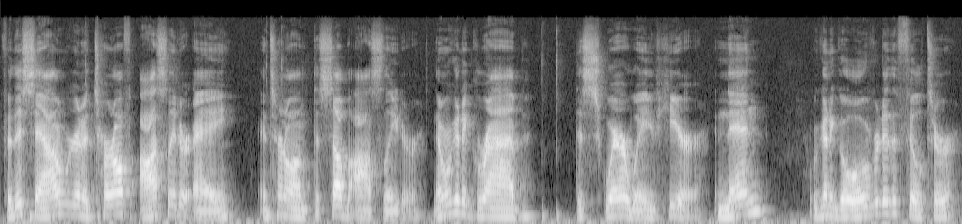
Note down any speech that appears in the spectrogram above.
For this sound, we're going to turn off oscillator A and turn on the sub oscillator. Then we're going to grab this square wave here. And then we're going to go over to the filter,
